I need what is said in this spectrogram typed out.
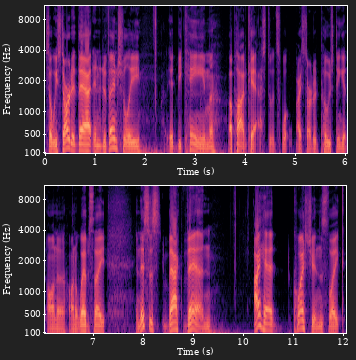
so we started that, and it eventually it became a podcast. It's what I started posting it on a on a website. And this is back then I had questions like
